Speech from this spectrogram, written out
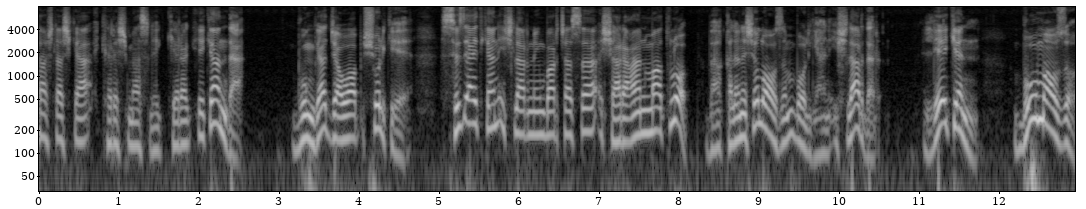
tashlashga kirishmaslik kerak ekanda. Bunga javob shulki, siz aytgan ishlarning barchasi shar'an matlub va qilinishi lozim bo'lgan ishlardir. Lekin bu mavzu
